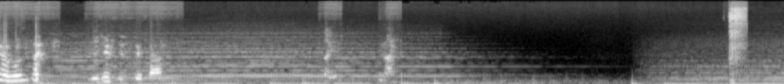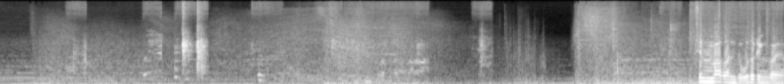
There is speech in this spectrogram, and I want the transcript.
형 혼자 이길 수 있을까? 찐막은 노들인 거야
